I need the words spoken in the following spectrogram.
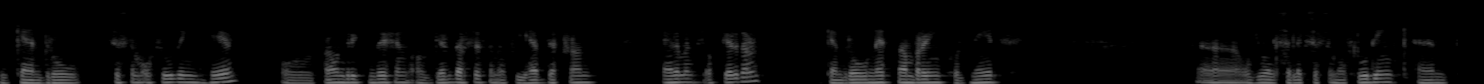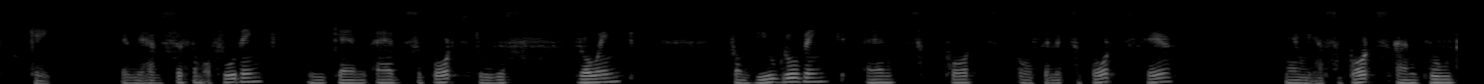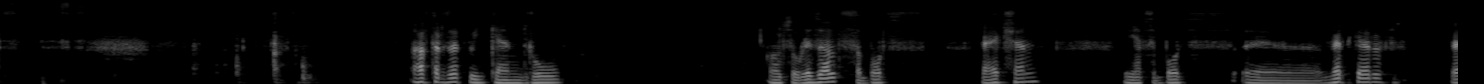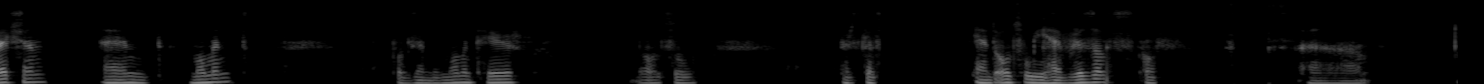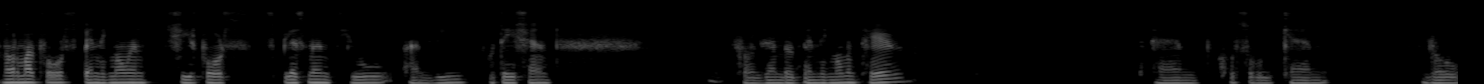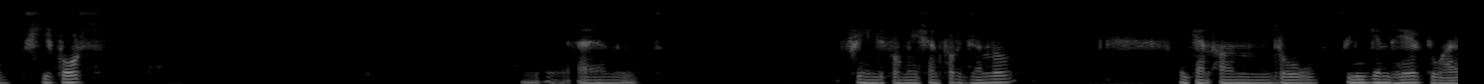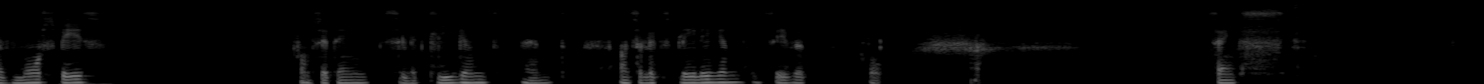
We can draw system of loading here or boundary condition or girder system if we have different elements of girders we can draw net numbering coordinates. Uh, we will select system of loading and okay here we have system of loading we can add supports to this drawing from view grouping and supports or select supports here. Here we have supports and loads after that we can draw also results supports reaction. We have supports uh, vertical reaction and moment for example moment here also vertical and also we have results of uh, normal force bending moment shear force displacement u and v rotation. For example bending moment here. And also we can draw shear force and frame deformation for example. We can undraw legend here to have more space from setting select legend and unselect splay legend and save it thanks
